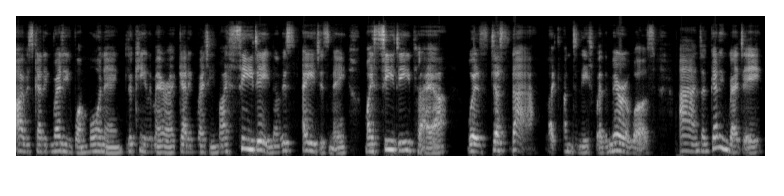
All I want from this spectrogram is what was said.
I was getting ready one morning, looking in the mirror, getting ready, my CD, now this ages me, my CD player was just there, like underneath where the mirror was. And I'm getting ready.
